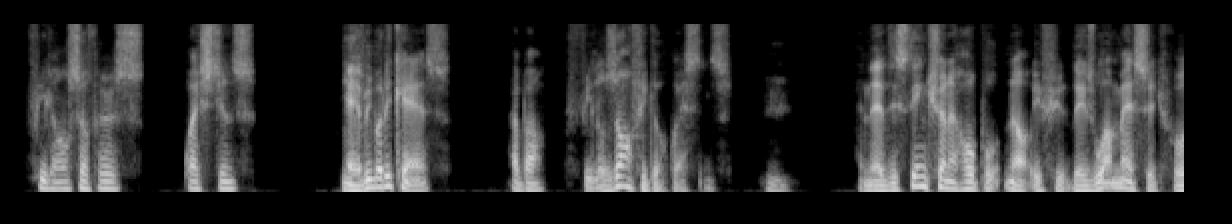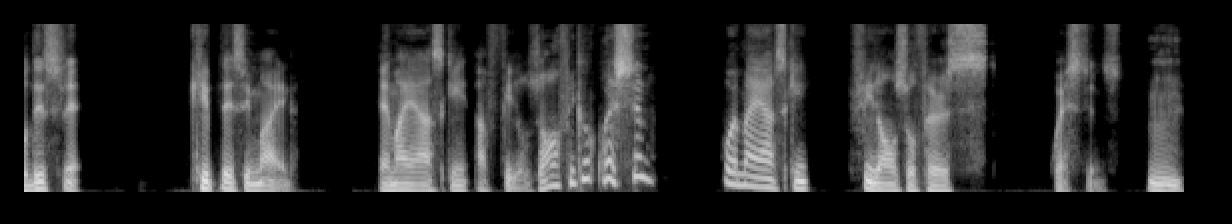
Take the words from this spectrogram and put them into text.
philosophers' questions. Mhm. Everybody cares about philosophical questions. Mm. And the distinction, I hope, no, if you, there's one message for this, keep this in mind. Am I asking a philosophical question or am I asking philosophers' questions? Mm.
